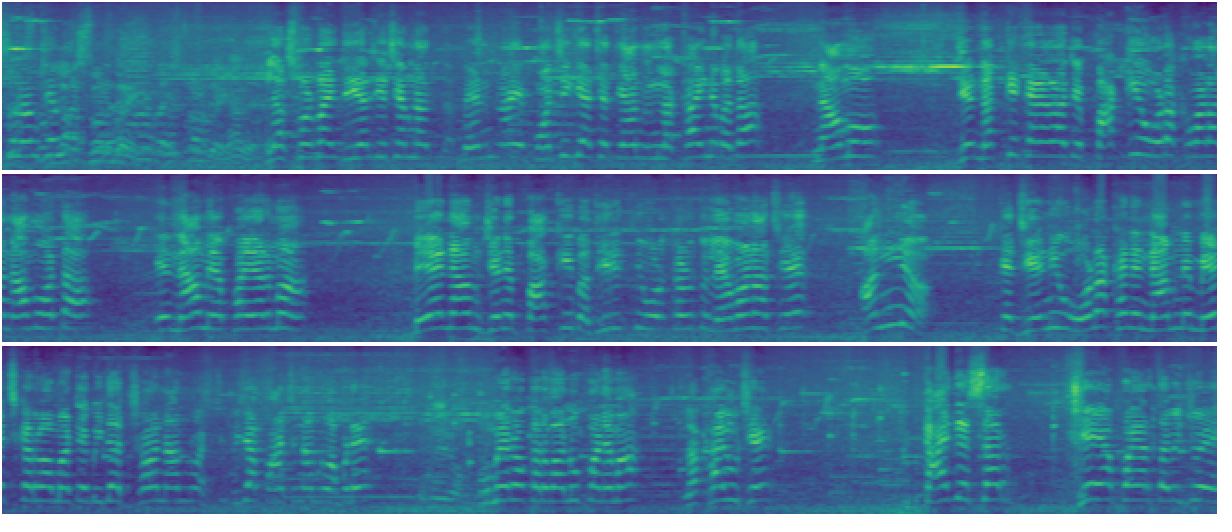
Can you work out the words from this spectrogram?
શું નામ છે લક્ષ્મણભાઈ. લક્ષ્મણભાઈ ધીયરજી છે એમના બેન એ પહોંચી ગયા છે ત્યાં લખાઈને બધા નામો. જે નક્કી કરેલા જે પાકી ઓળખવાળા નામો હતા એ નામ એફઆઈઆરમાં બે નામ જેને પાકી બધી રીતની ઓળખાણ તો લેવાના છે. અન્ય કે જેની ઓળખ અને નામને મેચ કરવા માટે બીજા છ નામનો બીજા પાંચ નામનું આપણે ઉમેરો કરવાનું પણ એમાં લખાયું છે. કાયદેસર જે એફઆઈઆર થવી જોઈએ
